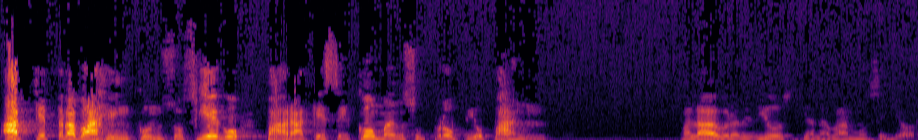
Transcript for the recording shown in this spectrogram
a que trabajen con sosiego para que se coman su propio pan. Palabra de Dios, te alabamos Señor.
